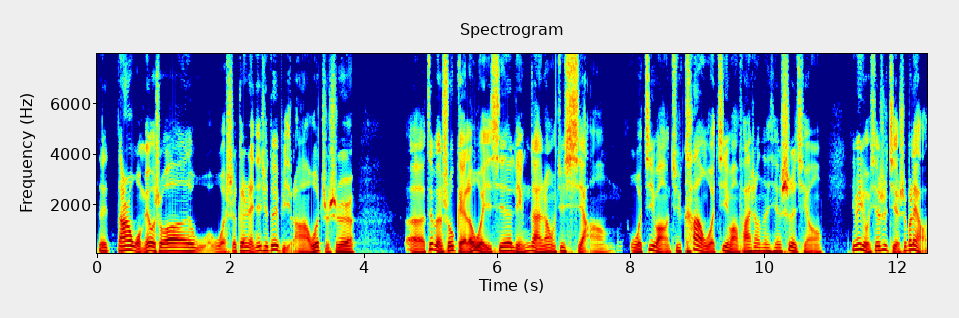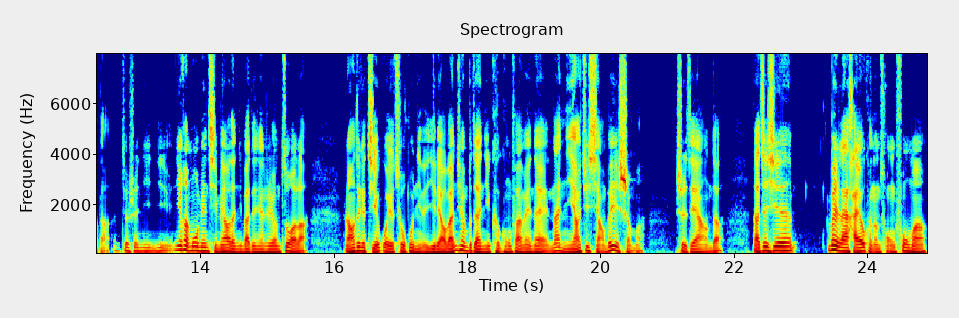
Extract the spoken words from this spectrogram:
呃，当然我没有说我我是跟人家去对比了啊，我只是，呃，这本书给了我一些灵感，让我去想我既往去看我既往发生的那些事情，因为有些是解释不了的，就是你你你很莫名其妙的你把这件事情做了，然后这个结果也出乎你的意料，完全不在你可控范围内，那你要去想为什么是这样的？那这些未来还有可能重复吗？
